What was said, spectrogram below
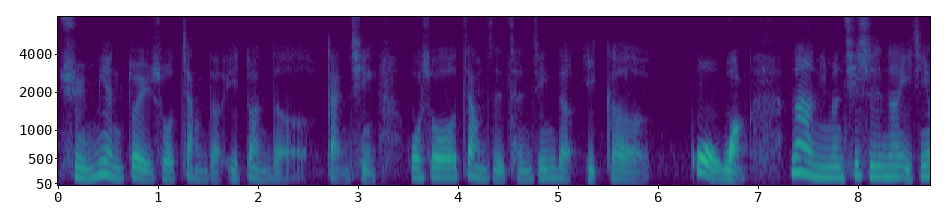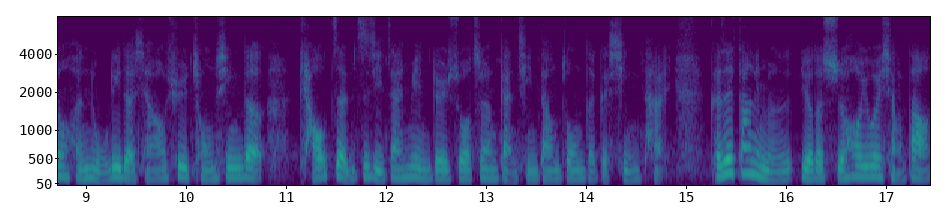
去面对说这样的一段的。感情，或者说这样子曾经的一个过往，那你们其实呢，已经有很努力的想要去重新的调整自己在面对说这段感情当中的一个心态。可是当你们有的时候又会想到，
